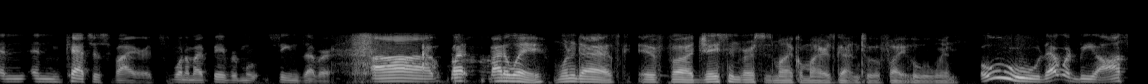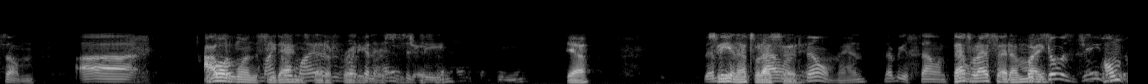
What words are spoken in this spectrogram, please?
and and catches fire. It's one of my favorite mo- scenes ever. Uh, but by the way, wanted to ask if uh, Jason versus Michael Myers got into a fight, who would win? Ooh, that would be awesome. Uh, I well, would want to see Michael that Myers instead of Freddy like versus entity. Jason. Yeah. That'd See, be a that's what I said. Film, man. That'd be a silent. That's film. what I said. I'm but like, so is Jason. home-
